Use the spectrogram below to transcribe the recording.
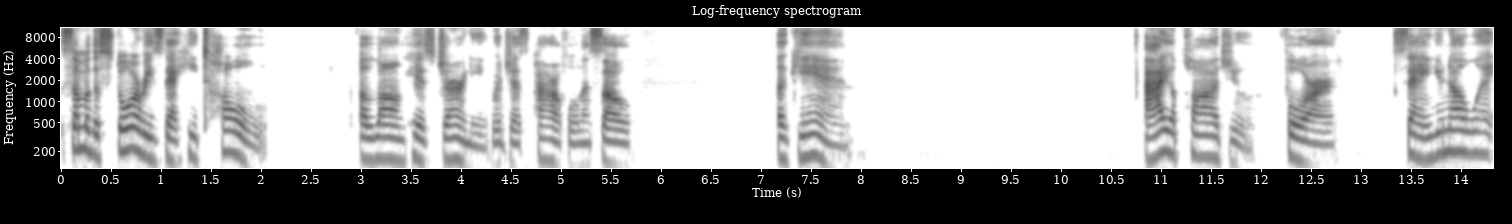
some of the stories that he told along his journey were just powerful. And so again, I applaud you for saying, you know what?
